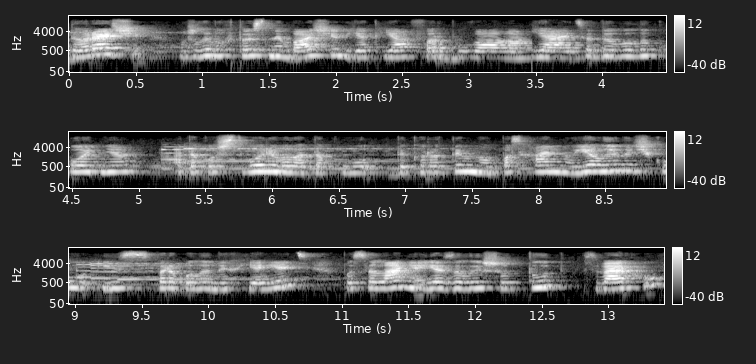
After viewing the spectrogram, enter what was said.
До речі, можливо, хтось не бачив, як я фарбувала яйця до Великодня, а також створювала таку декоративну пасхальну ялиночку із переполених яєць. Посилання я залишу тут зверху.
